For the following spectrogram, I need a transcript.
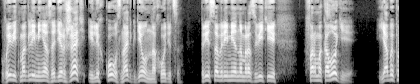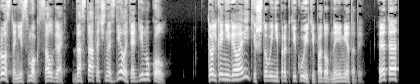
Вы ведь могли меня задержать и легко узнать, где он находится. При современном развитии фармакологии я бы просто не смог солгать. Достаточно сделать один укол. Только не говорите, что вы не практикуете подобные методы. Это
